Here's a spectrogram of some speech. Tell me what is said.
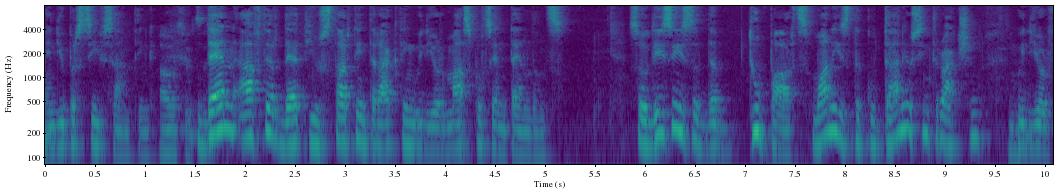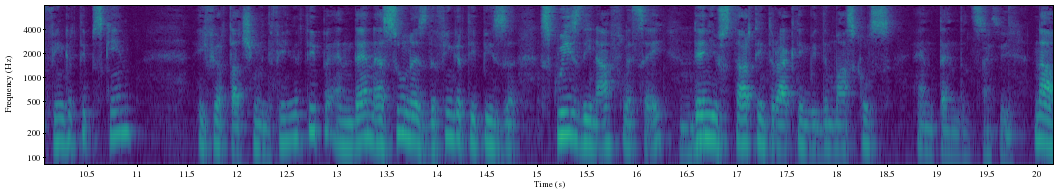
and you perceive something. Oh, so Then after that, you start interacting with your muscles and tendons. So this is the two parts. One is the cutaneous interaction with your fingertip skin, if you're touching with the fingertip, and then as soon as the fingertip is squeezed enough, let's say, then you start interacting with the muscles and tendons. I see. Now,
